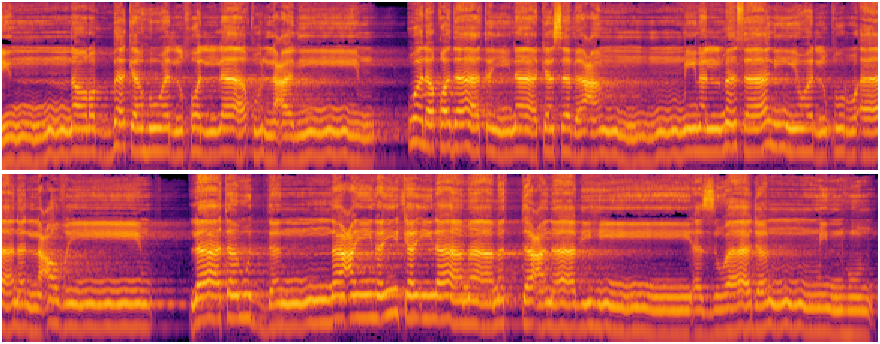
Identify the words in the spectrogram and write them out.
إن ربك هو الخلاق العليم. ولقد آتيناك سبعا من المثاني والقرآن العظيم. لا تمدن عينيك إلى ما متعنا به أزواجا منهم.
